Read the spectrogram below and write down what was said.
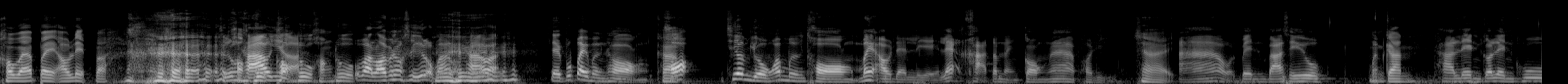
เขาแวะไปเอาเลทป่ะซื้อรขอองงเท้าถูกอย่างขเงี้อยงเหรอถูกของถูๆกเพราะบาลอสไม่ต้องซื้อหรอกมั้งรองเท้าอะ เสร็จปุ๊บไปเมืองทองครับเพราะ เชื่อมโยงว่าเมืองทองไม่เอาแดนเลและขาดตำแหน่งกองหน้าพอดี ใช่ อ้าว เป็นบราซิล เหมือนกัน ถ้าเล่นก็เล่นคู่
